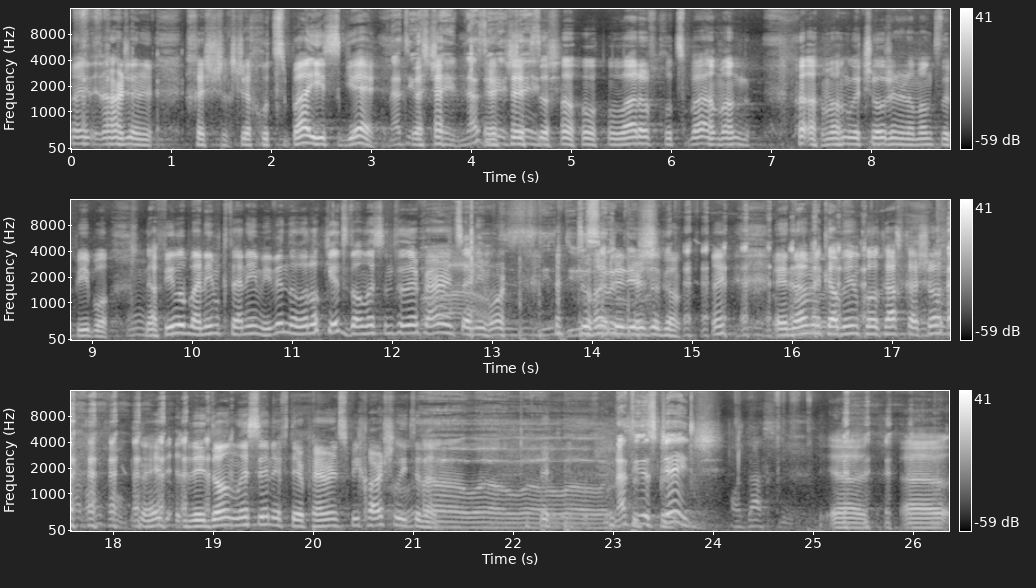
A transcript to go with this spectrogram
in our chutzpah yisge. Nothing has changed. Nothing changed. So, a lot of chutzpah among among the children and amongst the people. Hmm. Nafilu banim ktanim. Even the little kids don't listen to their parents anymore. Two hundred years ago. they don't listen if their parents speak harshly to them. Nothing has changed. Uh, uh,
